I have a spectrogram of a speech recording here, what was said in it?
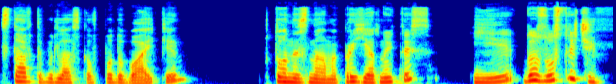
Ставте, будь ласка, вподобайки. Хто не з нами, приєднуйтесь і до зустрічі!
